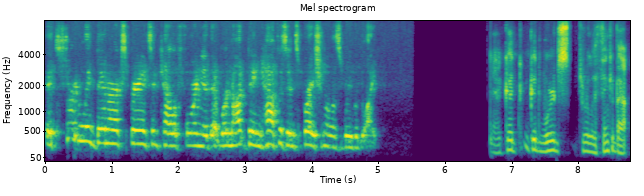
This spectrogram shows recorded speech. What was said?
it's certainly been our experience in California that we're not being half as inspirational as we would like. Yeah, good, good words to really think about.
